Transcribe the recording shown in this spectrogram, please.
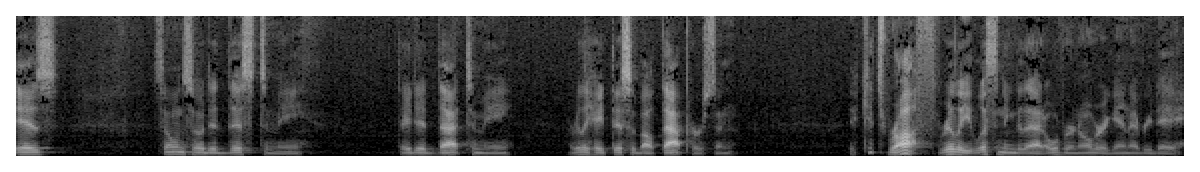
is so and so did this to me, they did that to me. I really hate this about that person it gets rough, really, listening to that over and over again every day.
